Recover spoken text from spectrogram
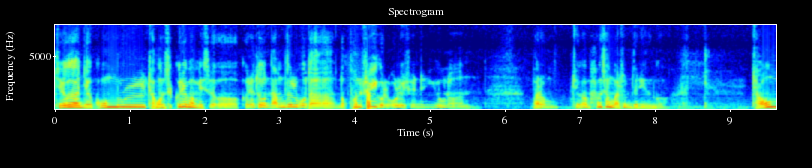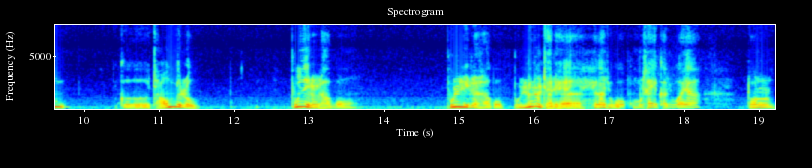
제가 이제 고물 자원 스크랩 하면서 그래도 남들보다 높은 수익을 올릴 수 있는 이유는 바로 제가 항상 말씀드리는 거. 자원, 그 자원별로 분해를 하고 분리를 하고 분류를 잘 해, 해가지고 공무상에 가져가야 돈을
